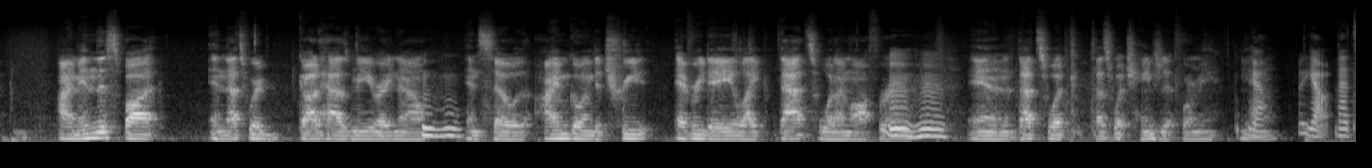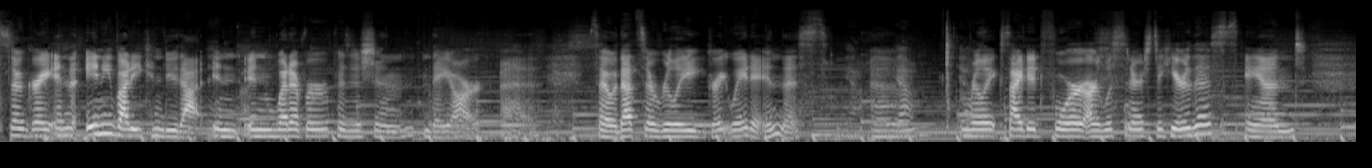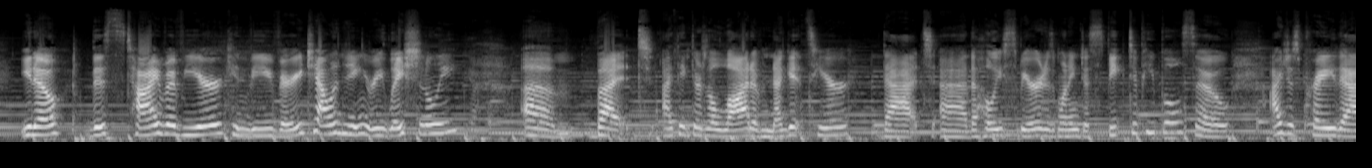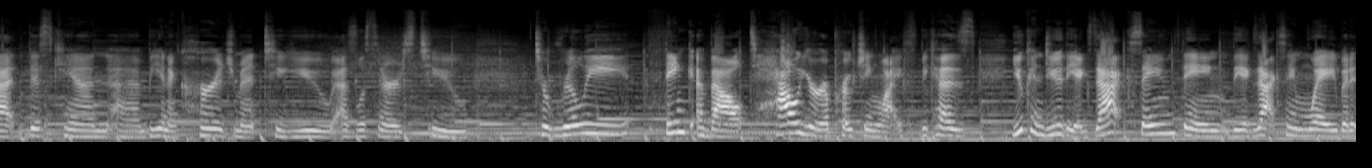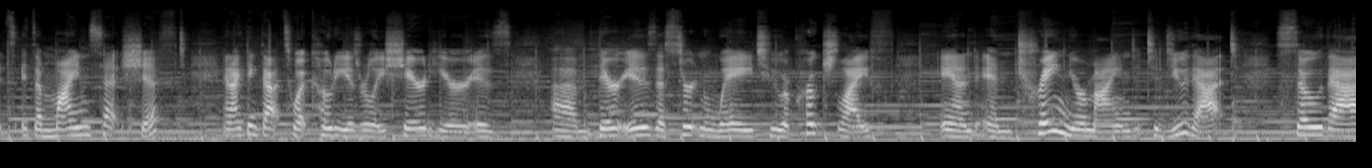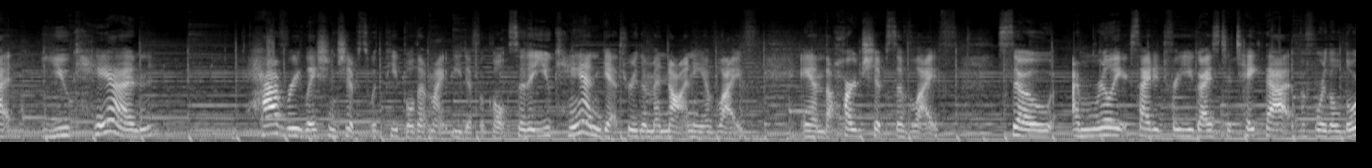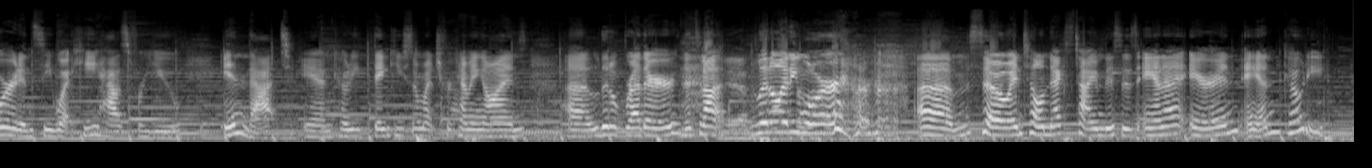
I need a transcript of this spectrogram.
I'm in this spot, and that's where God has me right now, and so I'm going to treat every day like that's what I'm offering, and that's what that's what changed it for me. you Yeah. know? Yeah, that's so great, and anybody can do that in in whatever position they are. Uh, so that's a really great way to end this. Yeah. Um, Yeah. I'm really excited for our listeners to hear this, and you know, this time of year can be very challenging relationally. Um, but I think there's a lot of nuggets here that uh, the Holy Spirit is wanting to speak to people. So I just pray that this can um, be an encouragement to you as listeners to to really think about how you're approaching life because you can do the exact same thing the exact same way but it's it's a mindset shift and i think that's what cody has really shared here is um, there is a certain way to approach life and and train your mind to do that so that you can have relationships with people that might be difficult so that you can get through the monotony of life and the hardships of life. So I'm really excited for you guys to take that before the Lord and see what He has for you in that. And Cody, thank you so much for coming on. Uh, little brother that's not Yeah. little anymore. um, so until next time, this is Anna, Aaron, and Cody. Thank you guys.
